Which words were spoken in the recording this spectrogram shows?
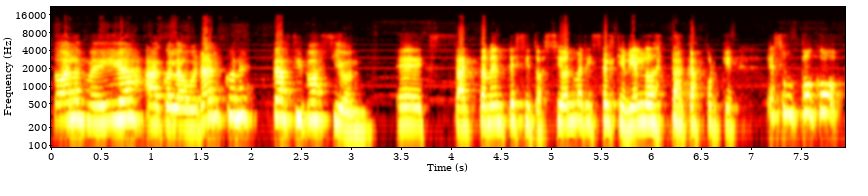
todas las medidas a colaborar con esta situación. Exactamente, situación, Maricel, que bien lo destacas porque es un poco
